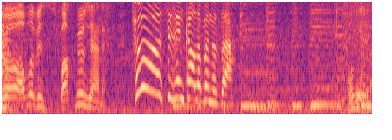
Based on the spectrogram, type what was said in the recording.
Yo abla biz bakmıyoruz yani. Tüh sizin kalıbınıza. Ne oluyor ya?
